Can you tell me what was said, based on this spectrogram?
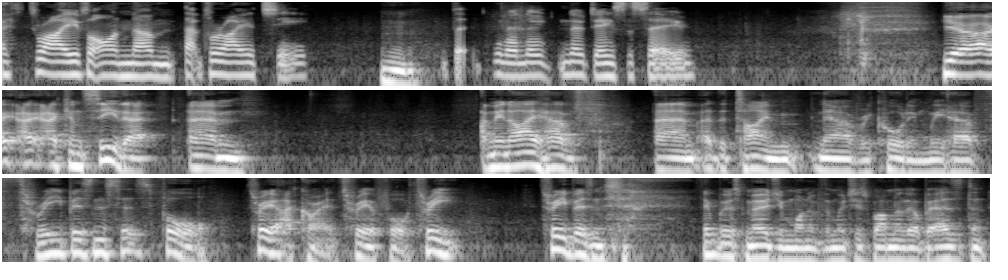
I thrive on um, that variety. Mm. That, you know, no, no day's the same. Yeah, I, I, I can see that. Um, I mean, I have um, at the time now of recording, we have three businesses, four, three. I can't remember, three or four, three, three businesses. I think we're just merging one of them, which is why I'm a little bit hesitant.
